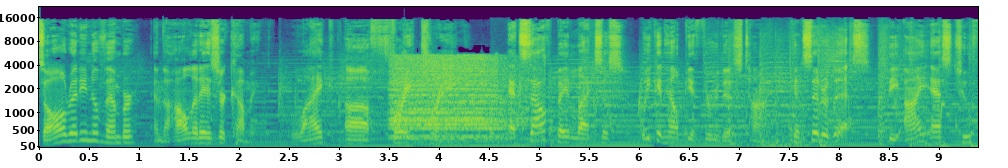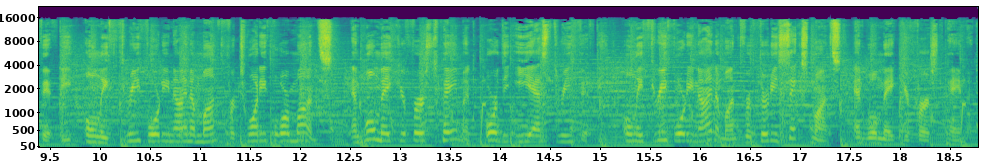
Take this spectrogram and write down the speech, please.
It's already November and the holidays are coming. Like a freight train. At South Bay Lexus, we can help you through this time. Consider this the IS250, only $349 a month for 24 months, and we'll make your first payment. Or the ES350, only $349 a month for 36 months, and we'll make your first payment.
